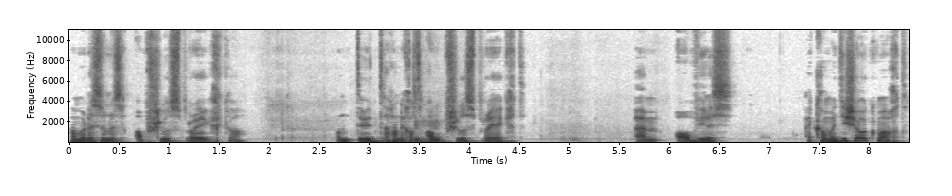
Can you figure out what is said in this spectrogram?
haben wir so ein Abschlussprojekt gehabt. Und dort habe ich als Mhm. Abschlussprojekt ähm, obvious eine Comedy Show gemacht.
